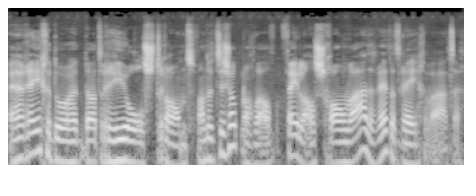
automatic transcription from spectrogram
regen door dat riool stroomt? Want het is ook nog wel veelal schoon water, hè, dat regenwater.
